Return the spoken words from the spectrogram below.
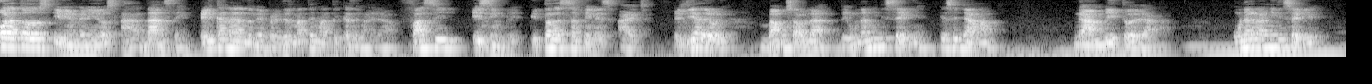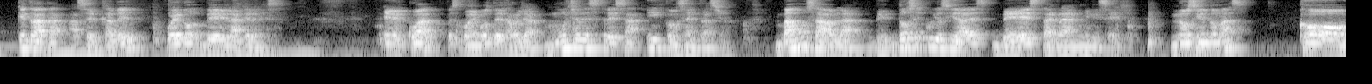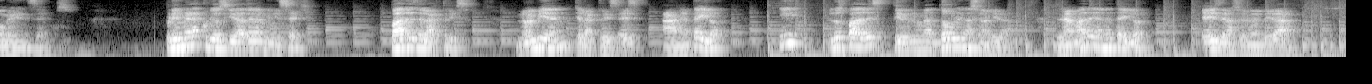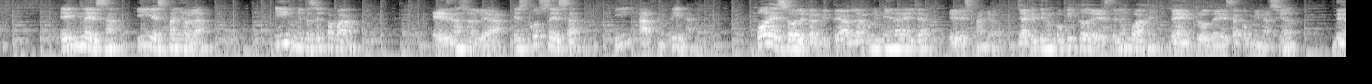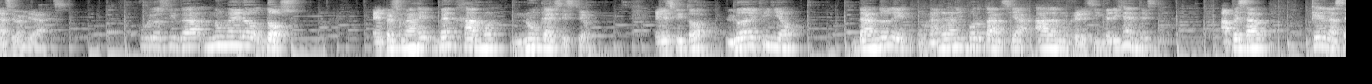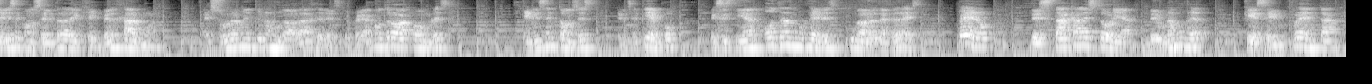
Hola a todos y bienvenidos a Danstein, el canal donde aprendes matemáticas de manera fácil y simple y todas las afines a ella. El día de hoy vamos a hablar de una miniserie que se llama Gambito de Dama. Una gran miniserie que trata acerca del juego del ajedrez en el cual pues, podemos desarrollar mucha destreza y concentración vamos a hablar de 12 curiosidades de esta gran miniserie. No siendo más, comencemos. Primera curiosidad de la miniserie. Padres de la actriz. No olviden que la actriz es Anya Taylor y los padres tienen una doble nacionalidad. La madre de Anya Taylor es de nacionalidad inglesa y española y mientras el papá es de nacionalidad escocesa y argentina. Por eso le permite hablar muy bien a ella el español, ya que tiene un poquito de este lenguaje dentro de esa combinación de nacionalidades. Curiosidad número 2. El personaje Ben Harmon nunca existió. El escritor lo definió dándole una gran importancia a las mujeres inteligentes, a pesar que en la serie se concentra de que Belle Harmon es solamente una jugadora de ajedrez que juega contra hombres, en ese entonces, en ese tiempo, existían otras mujeres jugadoras de ajedrez, pero destaca la historia de una mujer que se enfrenta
